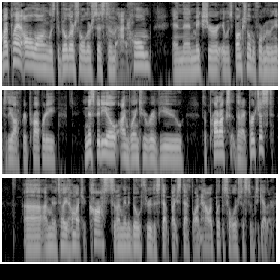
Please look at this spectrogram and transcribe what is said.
My plan all along was to build our solar system at home and then make sure it was functional before moving it to the off-grid property. In this video, I'm going to review the products that I purchased. Uh, I'm going to tell you how much it costs, and I'm going to go through the step-by-step -step on how I put the solar system together.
